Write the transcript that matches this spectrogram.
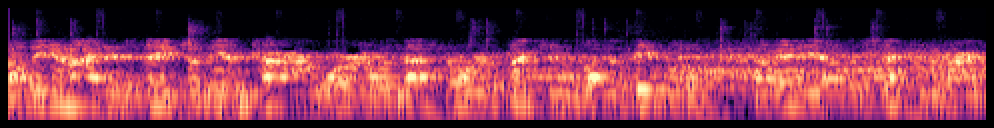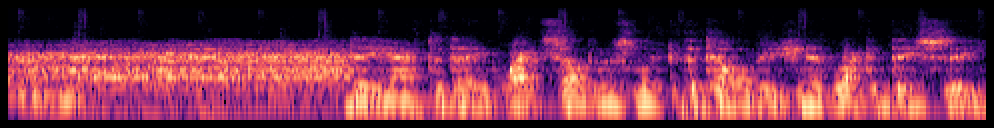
of the United States or the entire world. And that's no reflection upon the people of any other section of our country. Day after day, white Southerners looked at the television and what did they see?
